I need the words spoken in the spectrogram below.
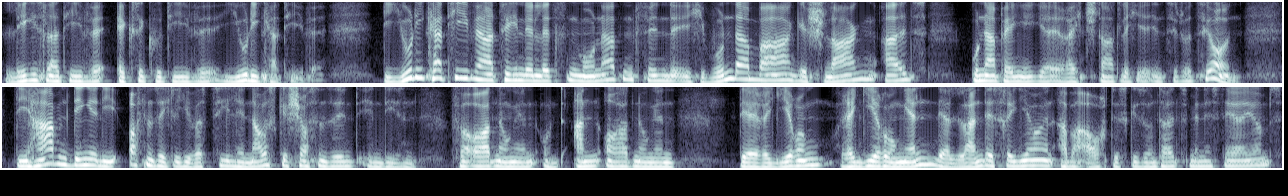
Legislative, Exekutive, Judikative. Die Judikative hat sich in den letzten Monaten, finde ich, wunderbar geschlagen als unabhängige rechtsstaatliche Institution. Die haben Dinge, die offensichtlich übers Ziel hinausgeschossen sind in diesen Verordnungen und Anordnungen der Regierung, Regierungen, der Landesregierungen, aber auch des Gesundheitsministeriums,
